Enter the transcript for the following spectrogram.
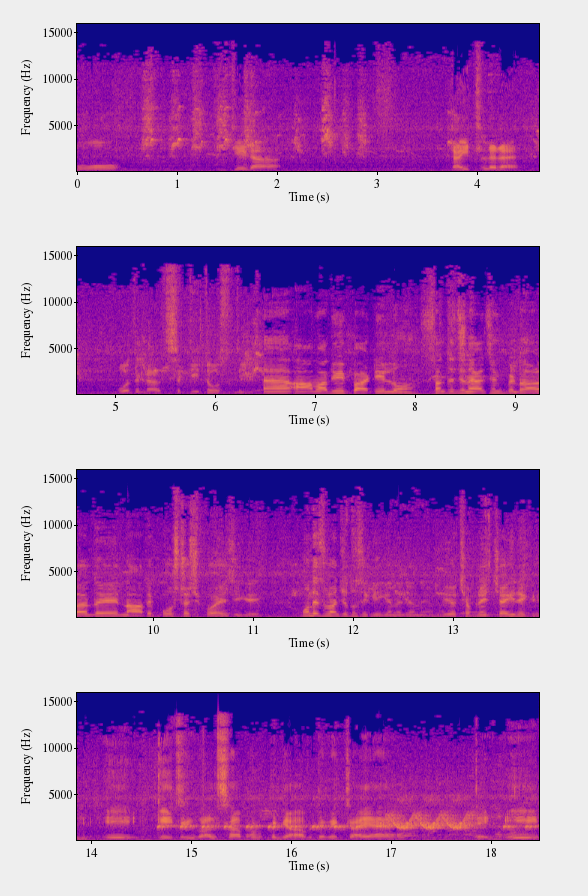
ਉਹ ਜਿਹੜਾ ਟਾਈਟਲਰ ਹੈ ਉਹਦੇ ਨਾਲ ਸਿੱਧੀ ਦੋਸਤੀ ਹੈ। ਆਮ ਆਦਮੀ ਪਾਰਟੀ ਵੱਲੋਂ ਸੰਤ ਜਰਨੈਲ ਸਿੰਘ ਪਿੰਡਰਾਲਾ ਦੇ ਨਾਂ ਤੇ ਪੋਸਟਰ ਛਪਵਾਏ ਸੀਗੇ। ਉਹਦੇ ਸੰਬੰਧ ਚ ਤੁਸੀਂ ਕੀ ਕਹਿਣਾ ਚਾਹੁੰਦੇ ਹੋ? ਵੀ ਉਹ ਛਪਣੇ ਚਾਹੀਦੇ ਕਿ ਨਹੀਂ? ਇਹ ਕੇਜਰੀਵਾਲ ਸਾਹਿਬ ਹੁਣ ਪੰਜਾਬ ਦੇ ਵਿੱਚ ਆਇਆ ਹੈ ਤੇ ਇਹ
